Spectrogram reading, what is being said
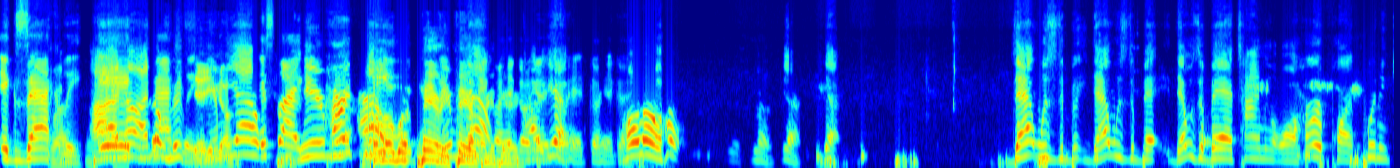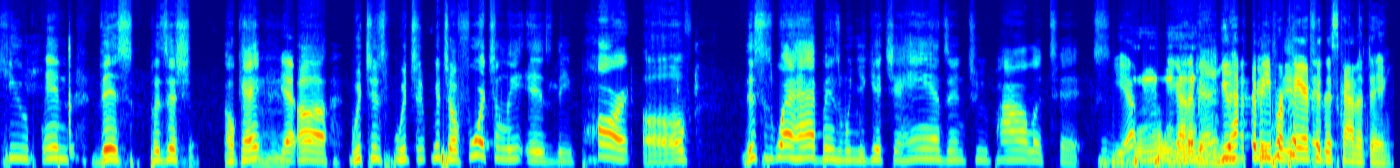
Exactly. I know, I know. Exactly. Listen, hear go. me out. It's like Hear me her out. Hold on, Perry, Perry. Perry, Go ahead, Perry. go ahead, go ahead, go ahead. Hold on, hold. no, Yeah, yeah. That was the that was the ba- that was a bad timing on her part, putting Cube in this position. Okay, Mhm. Yep. uh, which is which which unfortunately is the part of this is what happens when you get your hands into politics. Yep. You gotta be you have to be It- it- prepared for this kind of thing.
